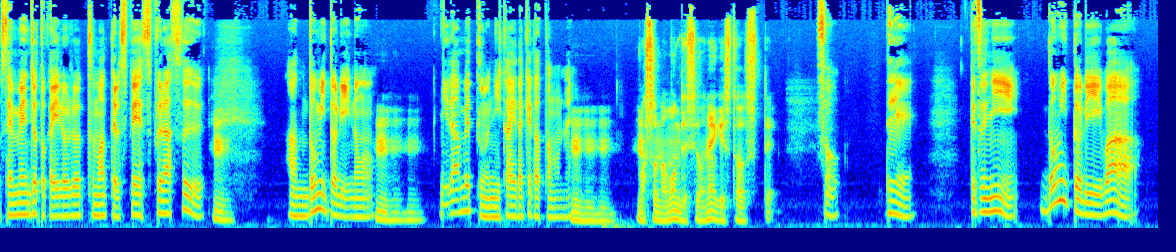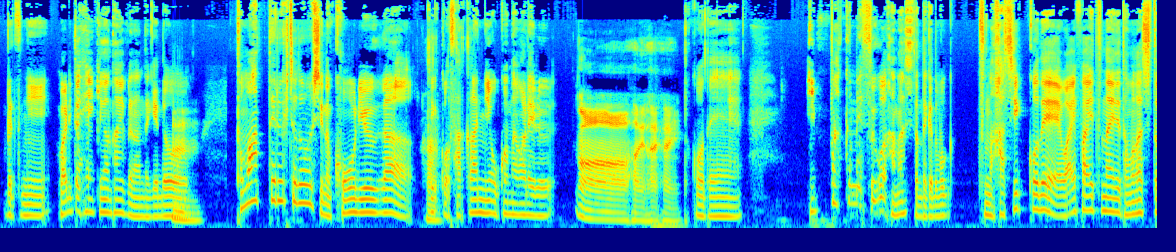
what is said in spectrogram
洗面所とかいろいろ詰まってるスペースプラス、うん。あの、ドミトリーのうん。うん。2段ベッドの2階だけだったのね。うん。うん。うん。まあ、そんなもんですよね、ゲストハウスって。そう。で、別に、ドミトリーは別に割と平気なタイプなんだけど、うん。泊まってる人同士の交流が結構盛んに行われるああ、はいはいはい。とこで、一泊目すごい話したんだけど、僕、その端っこで Wi-Fi 繋いで友達と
